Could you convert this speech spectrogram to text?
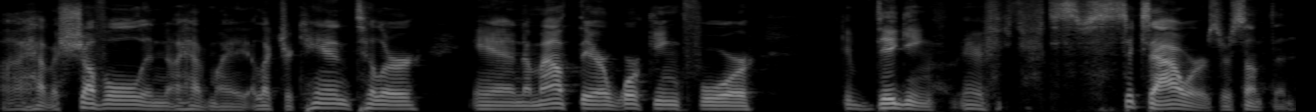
I have a shovel and I have my electric hand tiller, and I'm out there working for digging eh, six hours or something.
